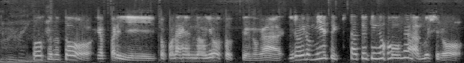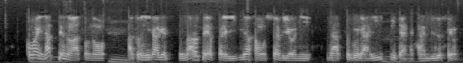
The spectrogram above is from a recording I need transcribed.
はい、そうすると、やっぱりそこら辺の要素っていうのが、いろいろ見えてきた時の方が、むしろ怖いなっていうのは、その、うん、あと2か月となると、やっぱり皆さんおっしゃるように、夏ぐらいみたいな感じですよね。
